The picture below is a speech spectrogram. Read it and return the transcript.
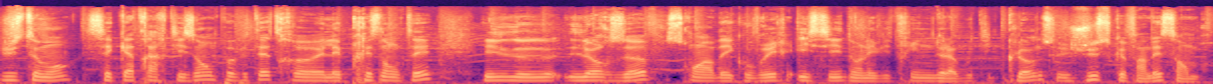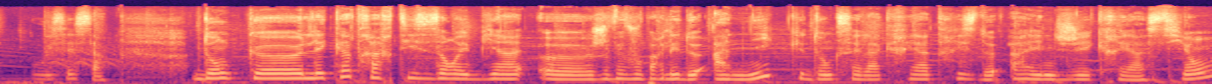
Justement, ces quatre artisans, on peut peut-être les présenter. Leurs œuvres seront à découvrir ici dans les vitrines de la boutique Clones jusque fin décembre. Oui, c'est ça. Donc, euh, les quatre artisans, eh bien, euh, je vais vous parler de Annick. Donc, c'est la créatrice de ANG Création.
